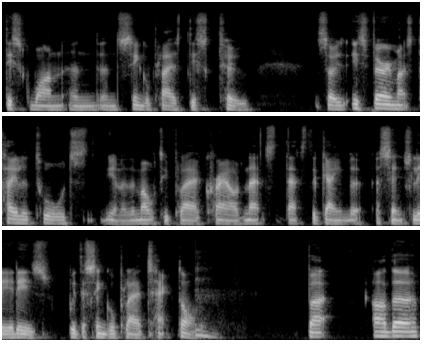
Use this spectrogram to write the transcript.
disc one and, and single player's disc two. So it's very much tailored towards you know the multiplayer crowd, and that's that's the game that essentially it is with the single player tacked on. Mm. but are the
